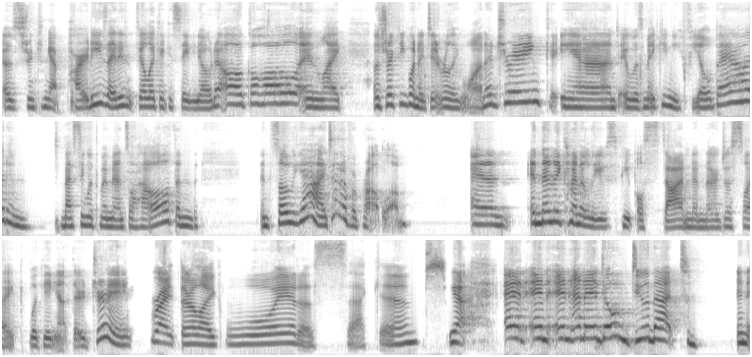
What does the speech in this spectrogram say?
I was drinking at parties. I didn't feel like I could say no to alcohol. And like I was drinking when I didn't really want to drink and it was making me feel bad and messing with my mental health. And, and so, yeah, I did have a problem and and then it kind of leaves people stunned and they're just like looking at their drink. Right they're like wait a second. Yeah and and and, and i don't do that to in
